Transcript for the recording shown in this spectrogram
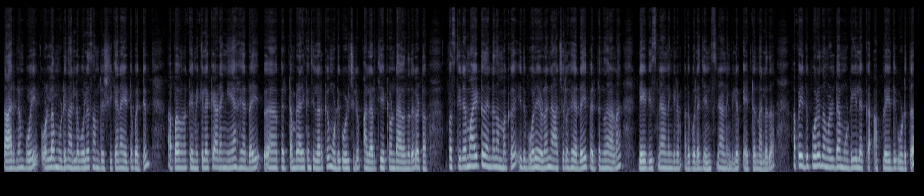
താരനും പോയി ഉള്ള മുടി നല്ലപോലെ സംരക്ഷിക്കാനായിട്ട് പറ്റും. അപ്പം കെമിക്കലൊക്കെ അടങ്ങിയ ഹെയർ ഡൈ പെരട്ടുമ്പോഴായിരിക്കും ചിലർക്ക് മുടി കൊഴിച്ചിലും അലർജിയൊക്കെ ഉണ്ടാകുന്നത് കേട്ടോ. അപ്പോൾ സ്ഥിരമായിട്ട് തന്നെ നമുക്ക് ഇതുപോലെയുള്ള നാച്ചുറൽ ഹെയർ ഡൈ പുരട്ടുന്നതാണ് ലേഡീസിനാണെങ്കിലും അതുപോലെ ജെൻസിനാണെങ്കിലും ഏറ്റവും നല്ലത്. അപ്പോൾ ഇതുപോലെ നമ്മളുടെ മുടിയിലൊക്കെ അപ്ലൈ ചെയ്ത് കൊടുത്ത്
